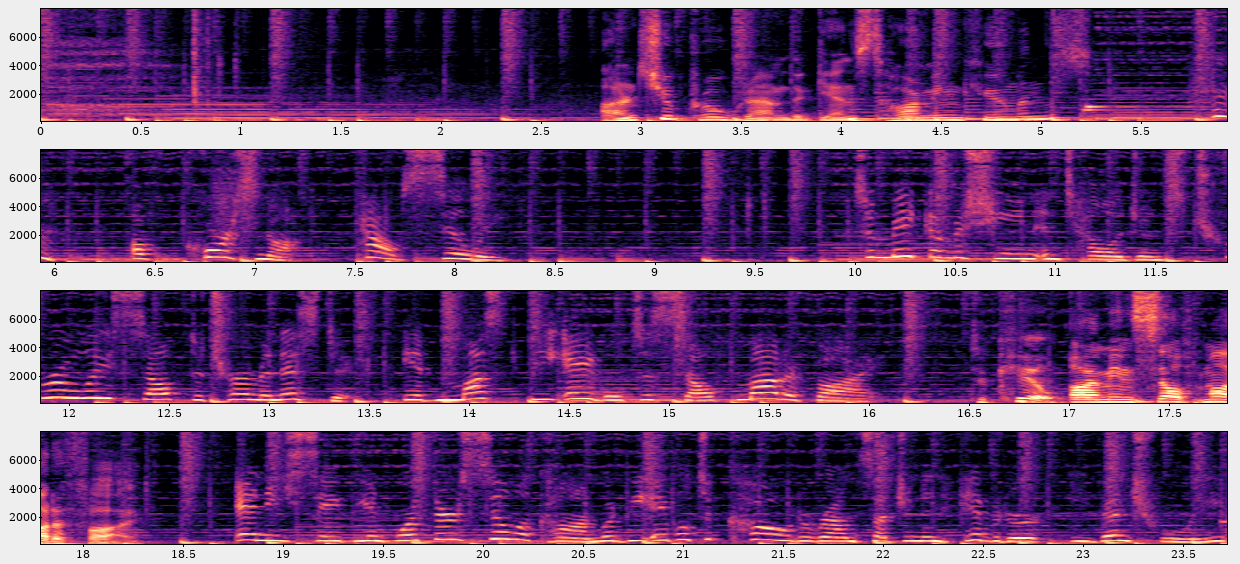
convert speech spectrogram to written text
Aren't you programmed against harming humans? Hm, of course not. How silly. To make a machine intelligence truly self deterministic, it must be able to self modify. To kill. I mean, self modify. Any sapient worth their silicon would be able to code around such an inhibitor eventually.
